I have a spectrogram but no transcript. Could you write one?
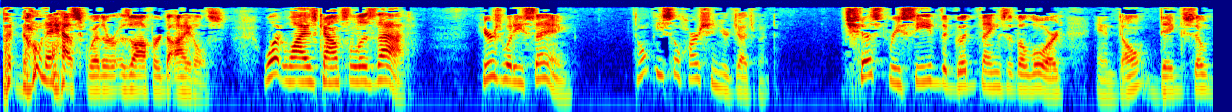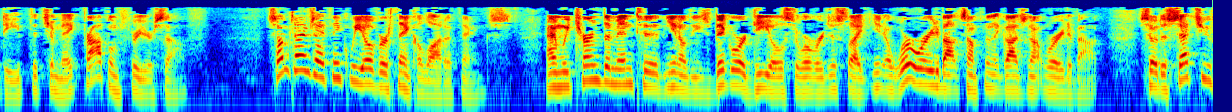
but don't ask whether it was offered to idols. What wise counsel is that? Here's what he's saying. Don't be so harsh in your judgment. Just receive the good things of the Lord and don't dig so deep that you make problems for yourself. Sometimes I think we overthink a lot of things. And we turn them into, you know, these big ordeals to where we're just like, you know, we're worried about something that God's not worried about. So to set you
